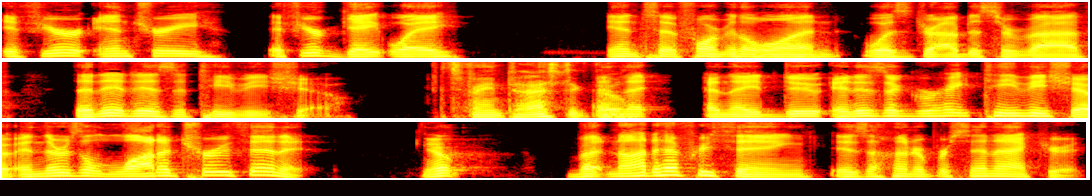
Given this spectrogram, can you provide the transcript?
if your entry, if your gateway into Formula One was Drive to Survive, that it is a TV show it's fantastic though. and they and they do it is a great TV show and there's a lot of truth in it yep. but not everything is 100% accurate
